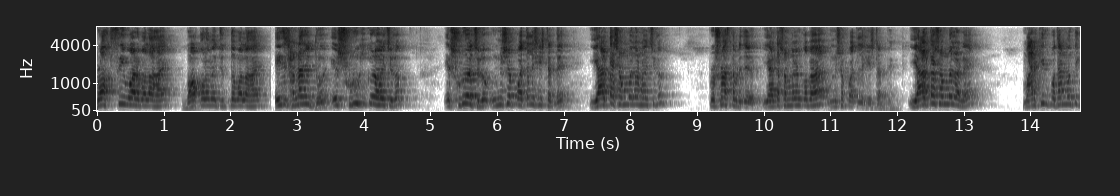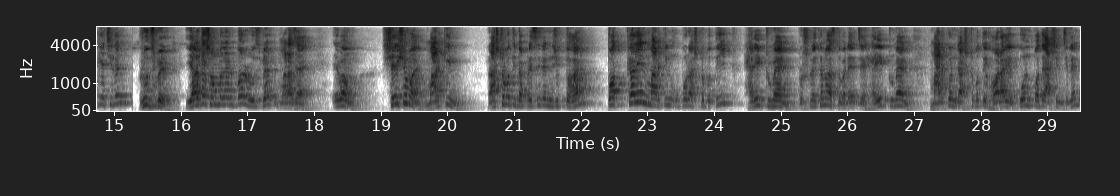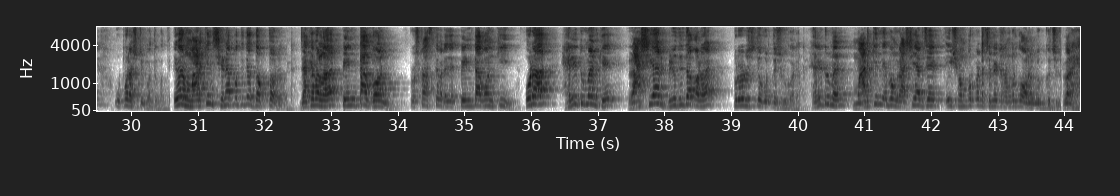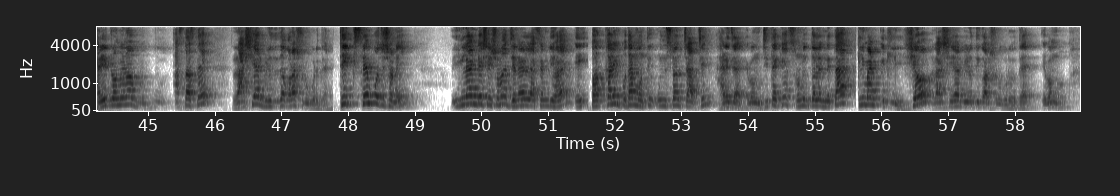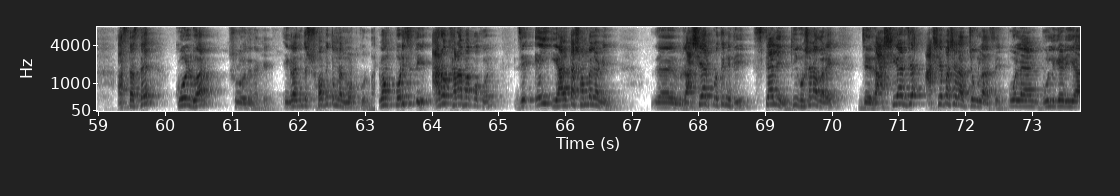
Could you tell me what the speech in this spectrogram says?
প্রক্সি ওয়ার বলা হয় ব কলমের যুদ্ধ বলা হয়। এই যে ঠান্ডা যুদ্ধ, এর শুরু কী করে হয়েছিল? এর শুরু হয়েছিল উনিশশো পঁয়তাল্লিশ খ্রিস্টাব্দে। ইয়াল্টা সম্মেলন হয়েছিল। প্রশ্ন আসতে পারে যে, ইয়াল্টা সম্মেলন কবে হয়? উনিশশো পঁয়তাল্লিশ খ্রিস্টাব্দে। ইয়াল্টা সম্মেলনে মার্কিন প্রধানমন্ত্রী কে ছিলেন? রুজবেল্ট ইয়াল্টা সম্মেলনের পর রুজবেল্ট মারা যায় এবং সেই সময় মার্কিন রাষ্ট্রপতি বা প্রেসিডেন্ট নিযুক্ত হন। তৎকালীন মার্কিন উপরাষ্ট্রপতি হ্যারি ট্রুম্যান। প্রশ্ন এখানেও আসতে পারে যে, হ্যারি ট্রুম্যান মার্কিন রাষ্ট্রপতি হওয়ার আগে কোন পদে আসীন ছিলেন? উপরাষ্ট্রপতি। পদে এবার মার্কিন সেনাপতিদের দপ্তর, যাকে বলা হয় পেন্টাগন। প্রশ্ন আসতে পারে যে, পেন্টাগন কি? ওরা হ্যারি ট্রুম্যানকে রাশিয়ার বিরোধিতা করার প্ররোচিত করতে শুরু করে। হ্যারি ট্রুম্যান মার্কিন এবং রাশিয়ার যে এই সম্পর্কটা ছিল এটা সম্পর্ক অনভিজ্ঞ ছিল। এবার হ্যারি ট্রুম্যানও আস্তে আস্তে রাশিয়ার বিরোধিতা করা শুরু করে দেয়। ঠিক সেম পজিশনে ইংল্যান্ডে সেই সময় জেনারেল অ্যাসেম্বলি হয়। এই তৎকালীন প্রধানমন্ত্রী উইনস্টন চার্চিল হারে যায় এবং জিতেকে শ্রমিক দলের নেতা ক্লিম্যান্ট ইটলি সেও রাশিয়ার বিরোধী করা শুরু করে দেয় এবং আস্তে আস্তে কোল্ড ওয়ার শুরু হতে থাকে। এগুলা কিন্তু সবই তোমরা নোট করবা। এবং পরিস্থিতি আরও খারাপ হয় কখন? যে এই ইয়াল্টা সম্মেলনে আহ, রাশিয়ার প্রতিনিধি স্ট্যালিন কি ঘোষণা করে? যে রাশিয়ার যে আশেপাশে রাজ্যগুলো আছে, পোল্যান্ড, বুলগেরিয়া,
